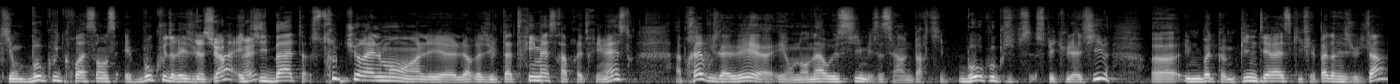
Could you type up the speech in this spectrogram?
qui ont beaucoup de croissance et beaucoup de résultats et qui battent structurellement hein, leurs résultats trimestre après trimestre. Après, vous avez, euh, et on en a aussi, mais ça c'est une partie beaucoup plus spéculative, euh, une boîte comme Pinterest qui fait pas de résultats.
